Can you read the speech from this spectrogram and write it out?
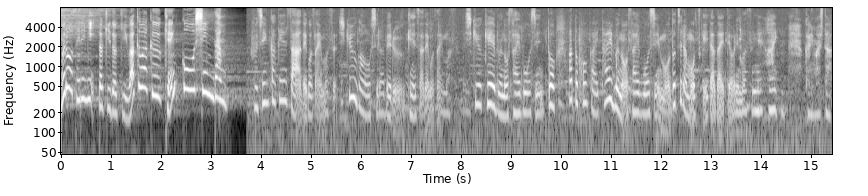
室照りに時々ワクワク健康診断婦人科検査でございます。子宮がんを調べる検査でございます。子宮頸部の細胞診とあと今回体部の細胞診もどちらもお付けいただいておりますね。はい。わかりました。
